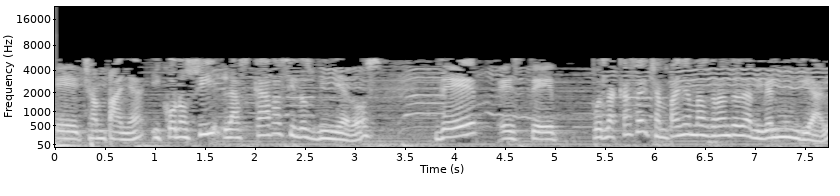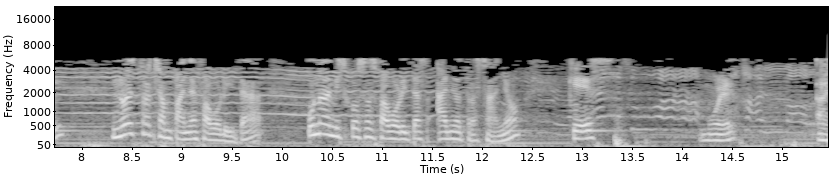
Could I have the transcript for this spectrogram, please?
eh, Champaña y conocí las cavas y los viñedos de este pues la casa de champaña más grande de a nivel mundial, nuestra champaña favorita, una de mis cosas favoritas año tras año, que es a a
